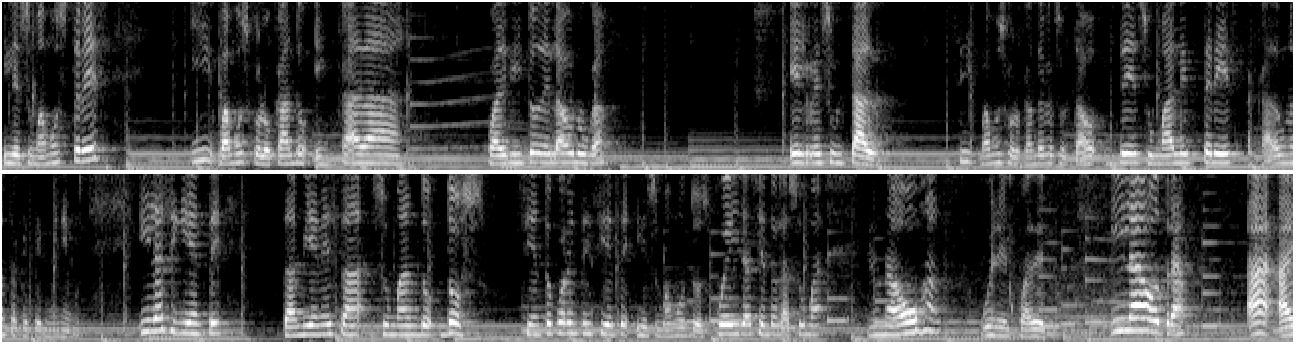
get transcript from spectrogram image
y le sumamos 3 y vamos colocando en cada cuadrito de la oruga el resultado. ¿Sí? Vamos colocando el resultado de sumarle 3 a cada uno hasta que terminemos. Y la siguiente también está sumando 2. 147 y le sumamos 2. Puede ir haciendo la suma en una hoja o en el cuaderno. Y la otra, a, a,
